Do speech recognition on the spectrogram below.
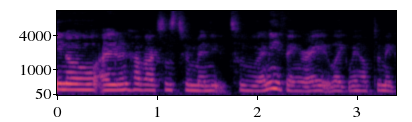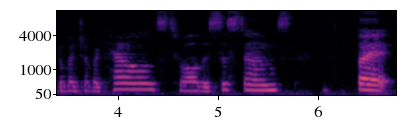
you know i didn't have access to many to anything right like we have to make a bunch of accounts to all the systems but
